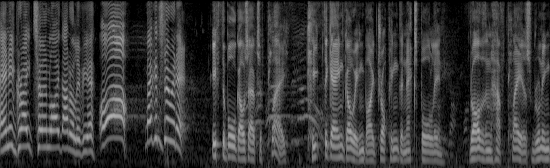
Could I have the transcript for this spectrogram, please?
Any great turn like that, Olivia? Oh, Megan's doing it. If the ball goes out of play, keep the game going by dropping the next ball in, rather than have players running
